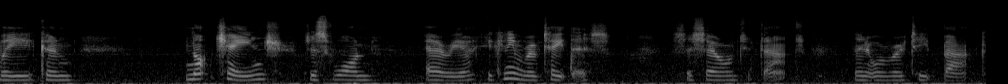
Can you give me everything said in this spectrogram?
We can not change just one area. You can even rotate this. So say I wanted that then it will rotate back.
